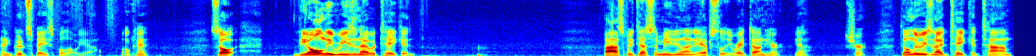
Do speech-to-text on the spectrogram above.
And good space below, yeah. Okay? So the only reason I would take it, possibly test a median line, absolutely, right down here. Yeah, sure. The only reason I'd take it, Tom,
